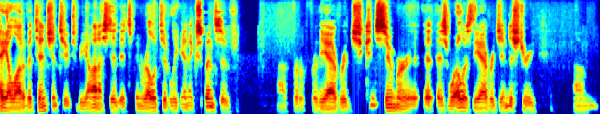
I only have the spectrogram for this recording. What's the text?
pay a lot of attention to, to be honest. It, has been relatively inexpensive uh, for, for the average consumer as well as the average industry. Um,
